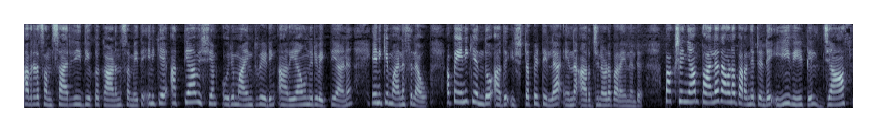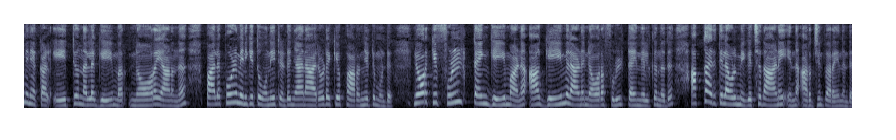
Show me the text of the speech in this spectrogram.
അവരുടെ സംസാര രീതിയൊക്കെ കാണുന്ന സമയത്ത് എനിക്ക് അത്യാവശ്യം ഒരു മൈൻഡ് റീഡിംഗ് അറിയാവുന്ന ഒരു വ്യക്തിയാണ് എനിക്ക് മനസ്സിലാവും. അപ്പോൾ എനിക്കെന്തോ അത് ഇഷ്ടപ്പെട്ടില്ല എന്ന് അർജുനോട് പറയുന്നുണ്ട്. പക്ഷെ ഞാൻ പലതവണ പറഞ്ഞിട്ടുണ്ട് ഈ വീട്ടിൽ ജാസ്മിനേക്കാൾ ഏറ്റവും നല്ല ഗെയിമർ നോറയാണെന്ന് പലപ്പോഴും എനിക്ക് തോന്നിയിട്ടുണ്ട്. ഞാൻ ആരോടൊക്കെയോ പറഞ്ഞിട്ടുമുണ്ട്. നോറയ്ക്ക് ഫുൾ ടൈം ഗെയിമാണ് ആ ഗെയിമിലാണ് നോറ ഫുൾ ടൈം നിൽക്കുന്നത്. അക്കാര്യത്തിൽ അവൾ മികച്ചതാണ് എന്ന് അർജുൻ പറയുന്നുണ്ട്.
